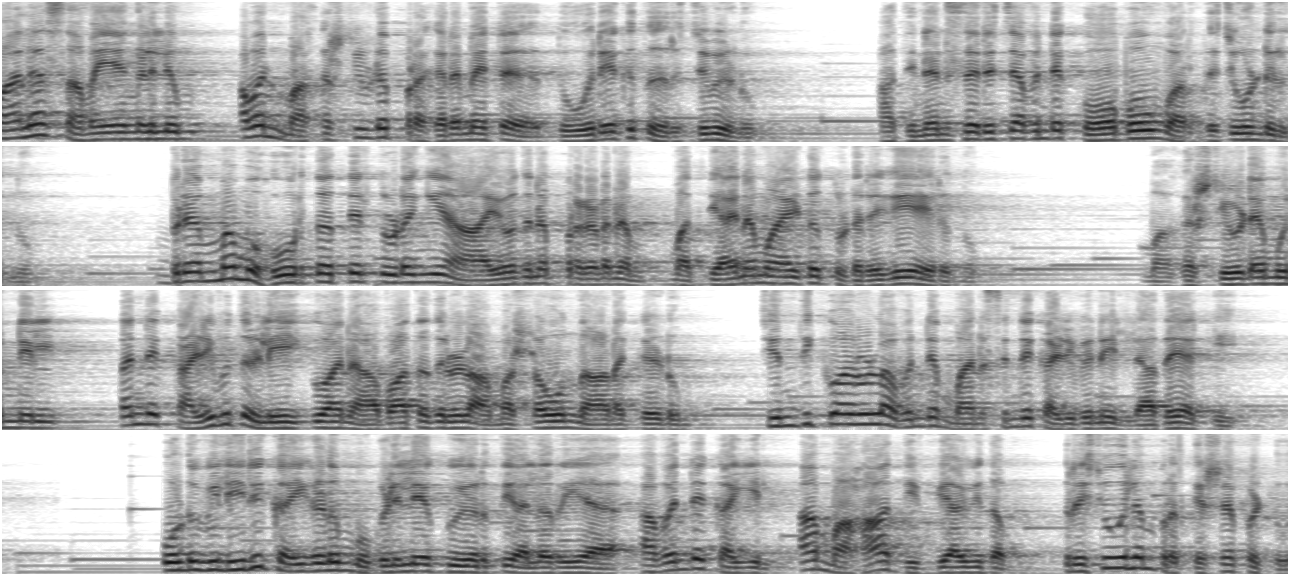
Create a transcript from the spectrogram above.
പല സമയങ്ങളിലും അവൻ മഹർഷിയുടെ പ്രഹരമേറ്റ് ദൂരേക്ക് തെറിച്ചു വീണു. അതിനനുസരിച്ച് അവന്റെ കോപവും വർദ്ധിച്ചുകൊണ്ടിരുന്നു. ബ്രഹ്മമുഹൂർത്തത്തിൽ തുടങ്ങിയ ആയോധന പ്രകടനം മധ്യാഹ്നമായിട്ട് തുടരുകയായിരുന്നു. മഹർഷിയുടെ മുന്നിൽ തന്റെ കഴിവ് തെളിയിക്കുവാനാവാത്തതിലുള്ള അമർഷവും നാണക്കേടും ചിന്തിക്കുവാനുള്ള അവന്റെ മനസ്സിന്റെ കഴിവിനെ ഇല്ലാതെയാക്കി. ഒടുവിൽ ഇരു കൈകളും മുകളിലേക്ക് ഉയർത്തി അലറിയ അവന്റെ കയ്യിൽ ആ മഹാദിവ്യായുധം ത്രിശൂലം പ്രത്യക്ഷപ്പെട്ടു.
